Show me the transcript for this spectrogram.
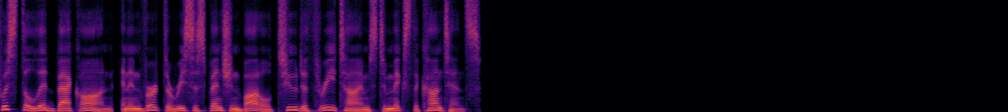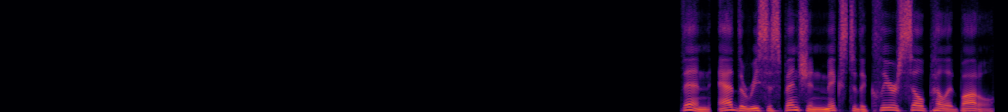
Twist the lid back on and invert the resuspension bottle 2 to 3 times to mix the contents. Then, add the resuspension mix to the clear cell pellet bottle.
